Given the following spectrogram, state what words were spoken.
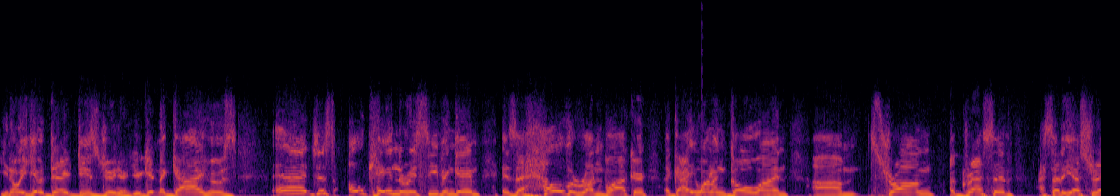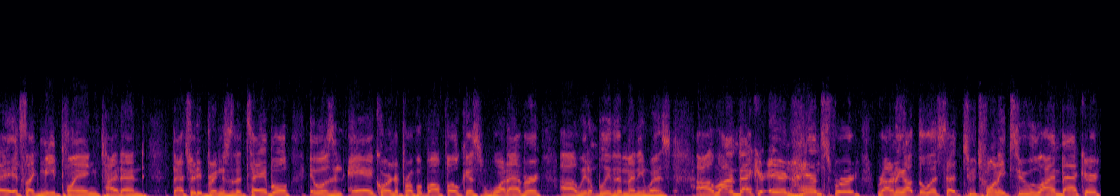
you know what you get with Derrick Deese Jr. You're getting a guy who's eh, just okay in the receiving game, is a hell of a run blocker, a guy you want on goal line, um, strong, aggressive. I said it yesterday. It's like me playing tight end. That's what he brings to the table. It was an A according to Pro Football Focus. Whatever. Uh, we don't believe them anyways. Uh, linebacker Aaron Hansford rounding out the list at 222 linebacker,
